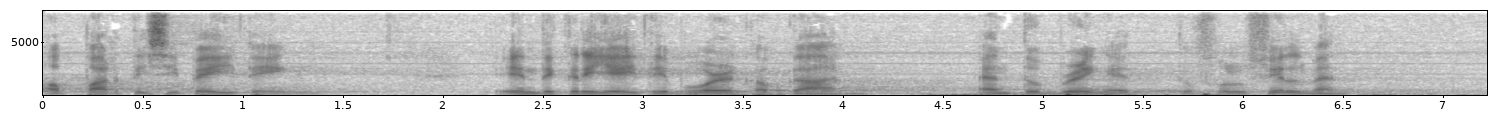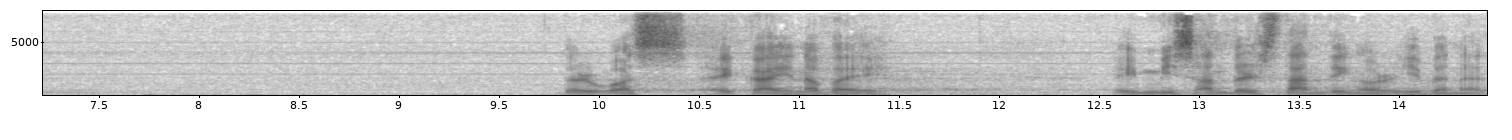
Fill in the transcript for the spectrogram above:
of participating in the creative work of God and to bring it to fulfillment. There was a kind of a, a misunderstanding or even a,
